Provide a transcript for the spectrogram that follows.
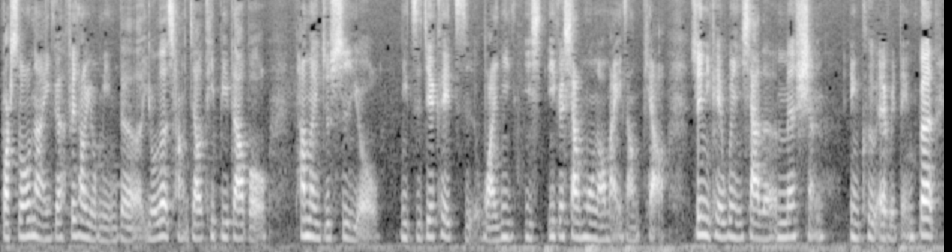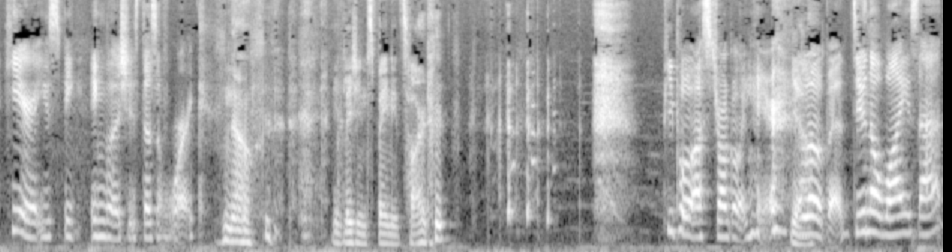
Barcelona 一个非常有名的游乐场叫 Tibidabo，他们就是有你直接可以只玩一一一个项目，然后买一张票，所以你可以问一下的 admission include everything. But here you speak English, it doesn't work. No. English in Spain, it's hard. People are struggling here Yeah. a little bit. Do you know why is that?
